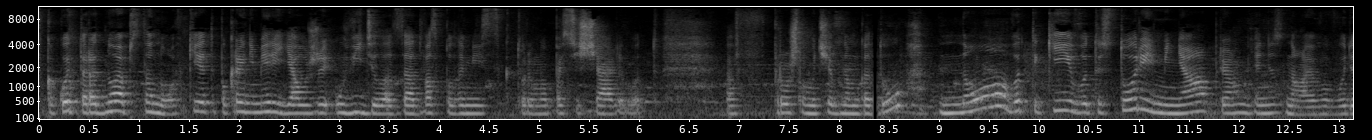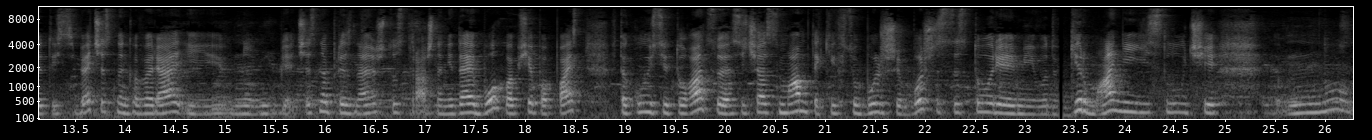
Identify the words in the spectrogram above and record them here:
в какой-то родной обстановке. Это, по крайней мере, я уже увидела за два с половиной месяца, которые мы посещали вот в в прошлом учебном году, но вот такие вот истории меня прям, я не знаю, выводят из себя, честно говоря, и, ну, я честно признаю, что страшно. Не дай бог вообще попасть в такую ситуацию, а сейчас мам таких все больше и больше с историями, и вот в Германии есть случаи, ну,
